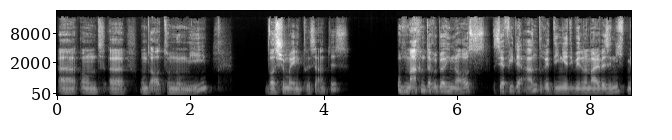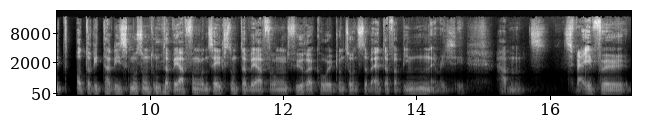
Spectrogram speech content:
äh, und, äh, und Autonomie, was schon mal interessant ist. Und machen darüber hinaus sehr viele andere Dinge, die wir normalerweise nicht mit Autoritarismus und mhm. Unterwerfung und Selbstunterwerfung und Führerkult und so und so weiter verbinden. Nämlich sie haben Zweifel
